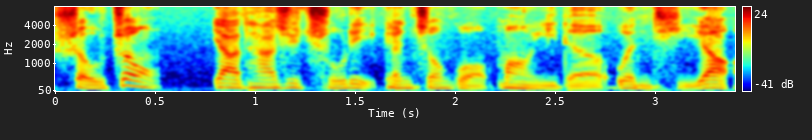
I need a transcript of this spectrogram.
首重要他去处理跟中国贸易的问题哟。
